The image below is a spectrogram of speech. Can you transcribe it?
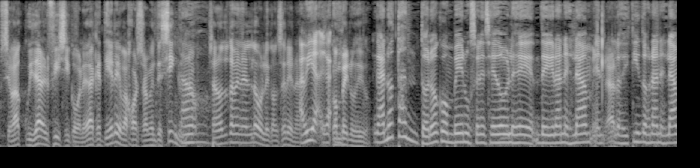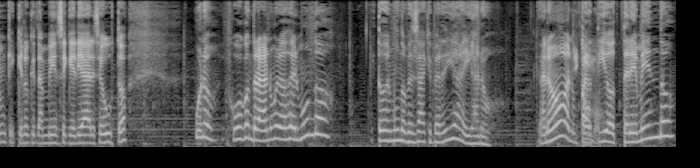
se va a cuidar el físico con la edad que tiene va a jugar solamente single, ¿no? No. O sea, anotó también el doble con Serena. Había, ga- con Venus, digo. Ganó tanto, ¿no? Con Venus en ese doble de, de Grand Slam, Y en claro. los distintos Grand Slam, que creo que también se quería dar ese gusto. Bueno, jugó contra la número 2 del mundo. Todo el mundo pensaba que perdía y ganó. Ganó en ¿Y un partido tremendo,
